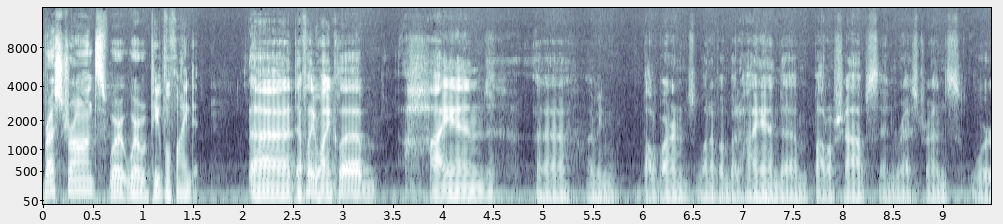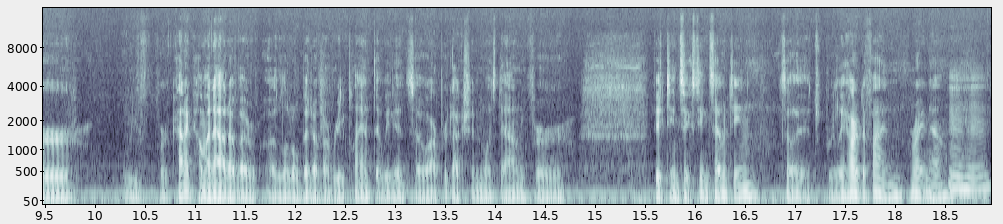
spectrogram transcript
restaurants? Where, where would people find it? Uh, definitely wine club, high end. Uh, I mean, Bottle Barn's one of them, but high end um, bottle shops and restaurants were we've, we're kind of coming out of a, a little bit of a replant that we did, so our production was down for 15, 16, 17. So it's really hard to find right now. Mhm.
